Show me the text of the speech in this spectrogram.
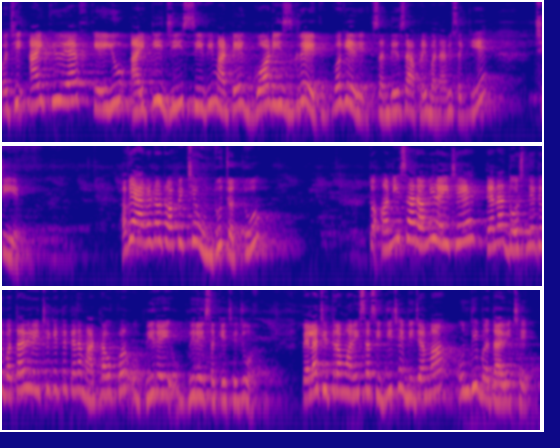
પછી I Q F, K U IT G CV માટે ગોડ ઇઝ ગ્રેટ વગેરે સંદેશા આપણે બનાવી શકીએ છીએ. હવે આગળનો ટોપિક છે ઊંધું ચત્તું તો અનિસા રમી રહી છે, તેના દોસ્તને તે બતાવી રહી છે કે તે તેના માથા ઉપર ઊભી રહી ઊભી રહી શકે છે. જુઓ. પહેલા ચિત્રમાં અનિસા સીધી છે, બીજામાં ઊંધી બતાવી છે.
